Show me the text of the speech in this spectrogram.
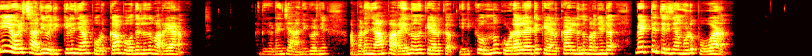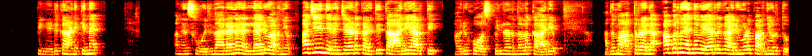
ഈ ഒരു ചതി ഒരിക്കലും ഞാൻ പൊറുക്കാൻ പോകുന്നില്ലെന്ന് പറയണം. അത് കേട്ടാൻ ജാനി പറഞ്ഞു അവിടെ ഞാൻ പറയുന്നത് കേൾക്കാം. എനിക്കൊന്നും കൂടുതലായിട്ട് കേൾക്കാനില്ലെന്ന് പറഞ്ഞിട്ട് വെട്ടിത്തിരിഞ്ഞ് അങ്ങോട്ട് പോവാണ്. പിന്നീട് കാണിക്കുന്നേ. അങ്ങനെ സൂര്യനാരായണൻ എല്ലാവരും പറഞ്ഞു അജയ് നിരഞ്ജനയുടെ കഴുത്തിൽ താലി ആർത്തി. അവർ ഹോസ്പിറ്റലിലുണ്ടെന്നുള്ള കാര്യം. അത് മാത്രമല്ല അപർണ എന്ന് വേറൊരു കാര്യം കൂടെ പറഞ്ഞു കൊടുത്തു.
